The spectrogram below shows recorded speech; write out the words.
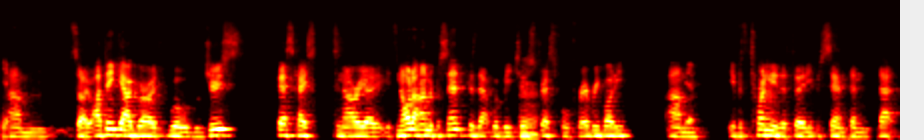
Yeah. Um, so I think our growth will reduce. Best case scenario, it's not 100% because that would be too mm. stressful for everybody. Um, yeah. If it's 20 to 30%, then that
